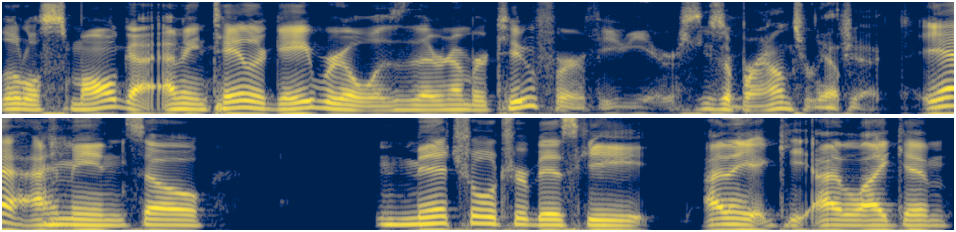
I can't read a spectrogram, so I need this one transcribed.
little small guys. I mean, Taylor Gabriel was their number two for a few years. He's a Browns reject. Yeah, I mean, so Mitchell Trubisky, I think I like him.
